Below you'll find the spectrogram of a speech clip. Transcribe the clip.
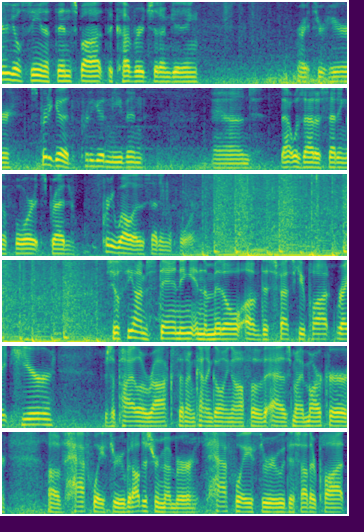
Here you'll see in a thin spot the coverage that I'm getting right through here. It's pretty good, pretty good and even. And that was at a setting of four. It spread pretty well at a setting of four. So you'll see I'm standing in the middle of this fescue plot right here. There's a pile of rocks that I'm kind of going off of as my marker of halfway through, but I'll just remember it's halfway through this other plot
